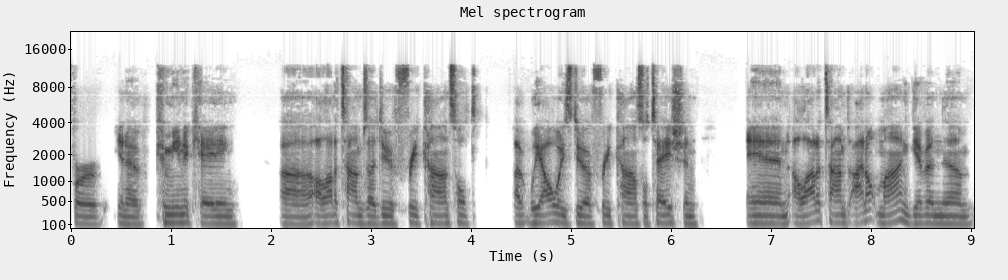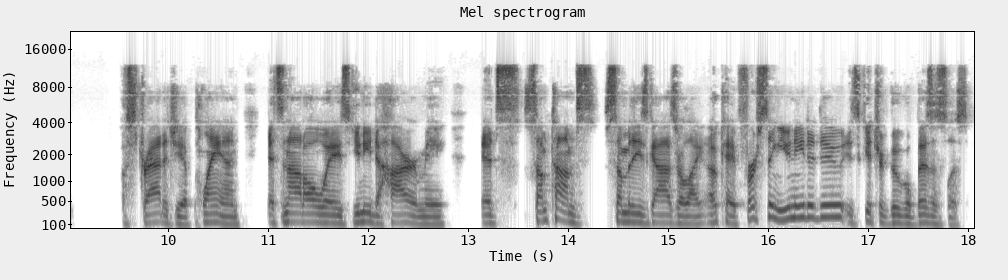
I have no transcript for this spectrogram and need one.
for, you know, communicating. Uh, a lot of times I do a free consult. Uh, we always do a free consultation. And a lot of times I don't mind giving them a strategy, a plan. It's not always, you need to hire me. It's sometimes some of these guys are like, okay, first thing you need to do is get your Google business list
